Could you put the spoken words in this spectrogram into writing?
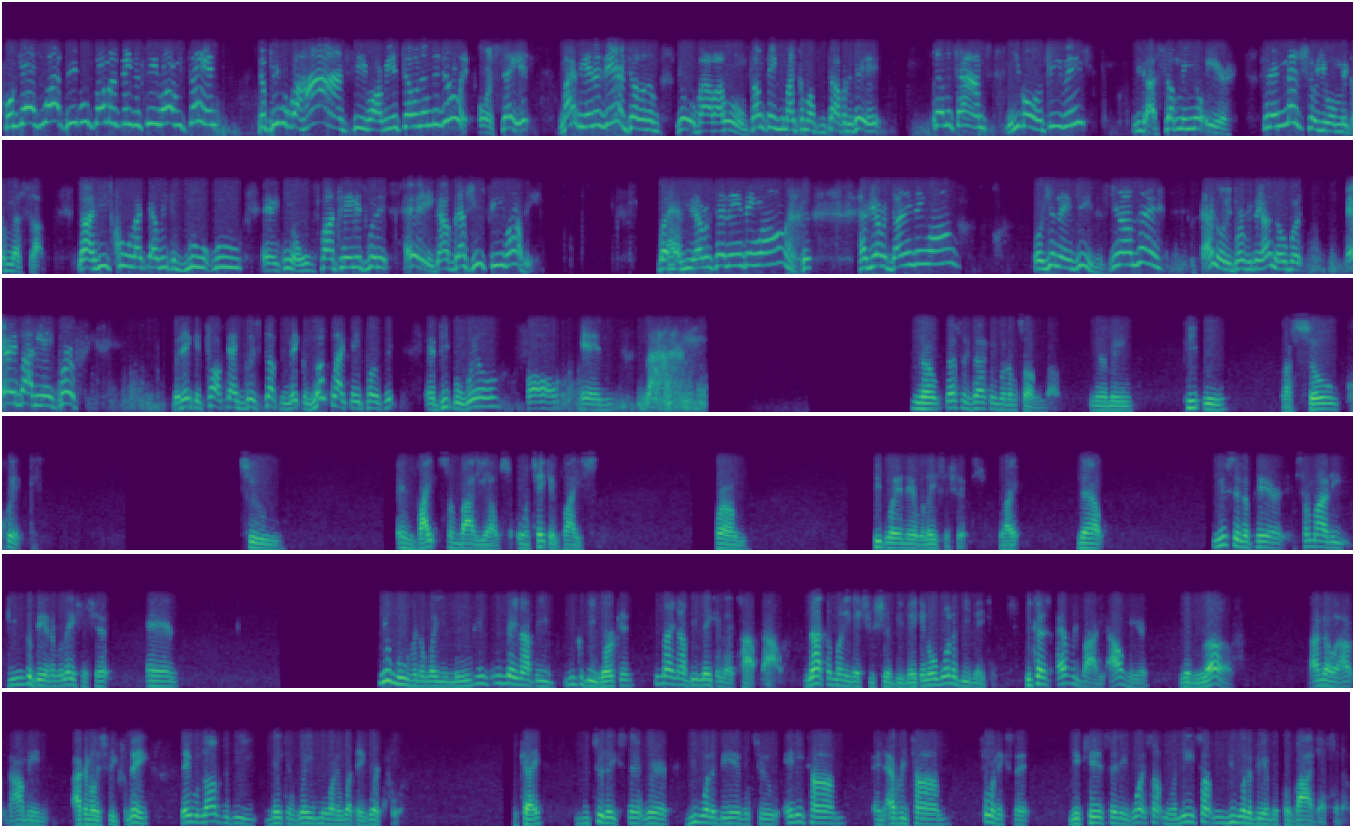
Well, guess what, people? Some of the things that Steve Harvey's saying, the people behind Steve Harvey is telling them to do it or say it. Might be in his ear telling him, yo, ba ba boom. Some things he might come up off the top of his head. Other times, when you go on TV, you got something in your ear. So then make sure you don't make a mess up. Now, if he's cool like that, we can move, move, and you know, spontaneous with it. Hey, God bless you, Steve Harvey. But have you ever said anything wrong? have you ever done anything wrong? Or your name Jesus? You know what I'm saying? That's the only perfect thing I know. But everybody ain't perfect. But they can talk that good stuff to make them look like they perfect, and people will fall in line. No, that's exactly what I'm talking about. You know what I mean? People are so quick to invite somebody else or take advice from people in their relationships, right? Now, you sit up here, somebody, you could be in a relationship and you moving the way you move. You, you may not be, you could be working. You might not be making that top dollar. not the money that you should be making or want to be making. Because everybody out here would love, I know, I, I mean, I can only speak for me, they would love to be making way more than what they work for. Okay? To the extent where you want to be able to, anytime and every time, to an extent, your kids say they want something or need something, you want to be able to provide that for them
